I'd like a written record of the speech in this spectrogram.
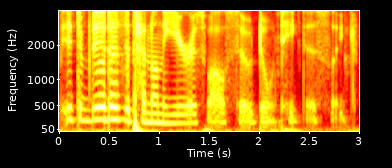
it, it does depend on the year as well, so don't take this like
